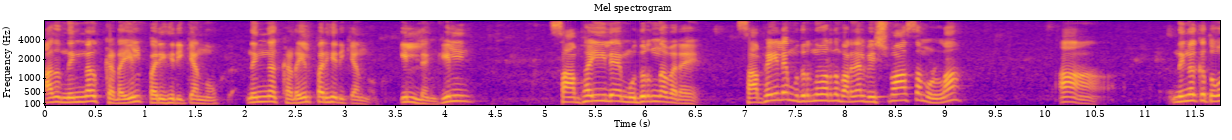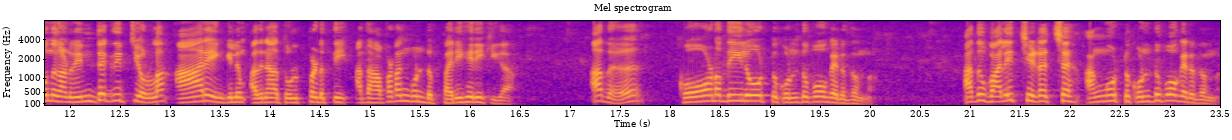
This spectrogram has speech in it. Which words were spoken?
അത് നിങ്ങൾക്കിടയിൽ പരിഹരിക്കാൻ നോക്കുക. നിങ്ങൾക്കിടയിൽ പരിഹരിക്കാൻ നോക്കുക. ഇല്ലെങ്കിൽ സഭയിലെ മുതിർന്നവരെ സഭയിലെ മുതിർന്നവർ എന്ന് പറഞ്ഞാൽ വിശ്വാസമുള്ള ആ നിങ്ങൾക്ക് തോന്നുകയാണ് ഒരു ഇന്റഗ്രിറ്റി ഉള്ള ആരെയെങ്കിലും അതിനകത്ത് ഉൾപ്പെടുത്തി അത് അവിടം കൊണ്ട് പരിഹരിക്കുക. അത് കോടതിയിലോട്ട് കൊണ്ടുപോകരുതെന്ന്. അത് വലിച്ചിഴച്ച് അങ്ങോട്ട് കൊണ്ടുപോകരുതെന്ന്.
